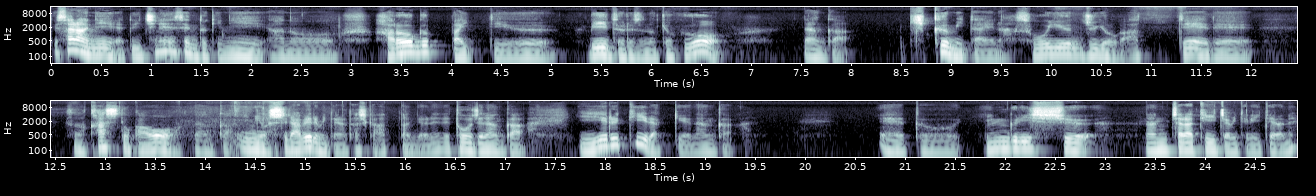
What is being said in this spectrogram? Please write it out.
でさらに、えっと、1年生の時に「あのハローグッバイ」っていうビートルズの曲をなんか聴くみたいなそういう授業があってでその歌詞とかをなんか意味を調べるみたいな確かあったんだよねで当時なんか ELT だっけ？なんかえっ、ー、と English なんちゃら Teacher みたいにいたよね。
